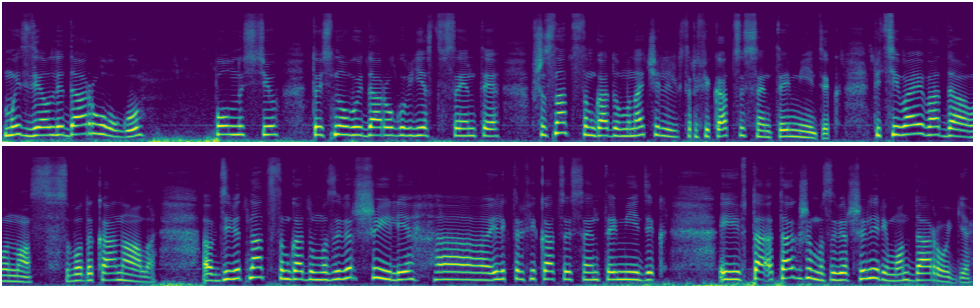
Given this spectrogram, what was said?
мы сделали дорогу полностью, то есть новую дорогу въезд в СНТ. В 2016 году мы начали электрификацию СНТ «Медик». Питьевая вода у нас с водоканала. В 2019 году мы завершили э, электрификацию СНТ «Медик». И также мы завершили ремонт дороги.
